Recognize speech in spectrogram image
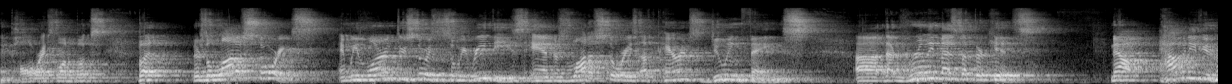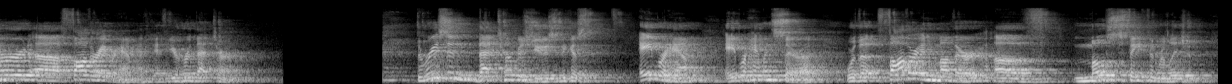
and Paul writes a lot of books, but there's a lot of stories. And we learn through stories. So we read these, and there's a lot of stories of parents doing things uh, that really mess up their kids. Now, how many of you heard uh, Father Abraham? Have you heard that term? The reason that term is used is because Abraham, Abraham and Sarah, were the father and mother of most faith and religion.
